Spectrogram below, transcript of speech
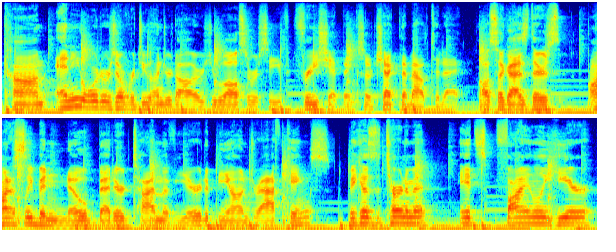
com. Any orders over $200, you will also receive free shipping. So check them out today. Also, guys, there's honestly been no better time of year to be on DraftKings because the tournament, it's finally here.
